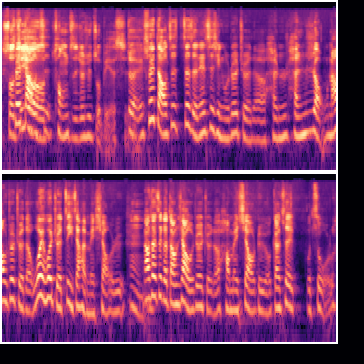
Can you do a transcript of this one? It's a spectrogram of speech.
手机有充值就去做别的事。对，所以导致这整件事情，我就觉得很很冗，然后我就觉得我也会觉得自己这样很没效率。嗯，然后在这个当下，我就觉得好没效率，我干脆不做了，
